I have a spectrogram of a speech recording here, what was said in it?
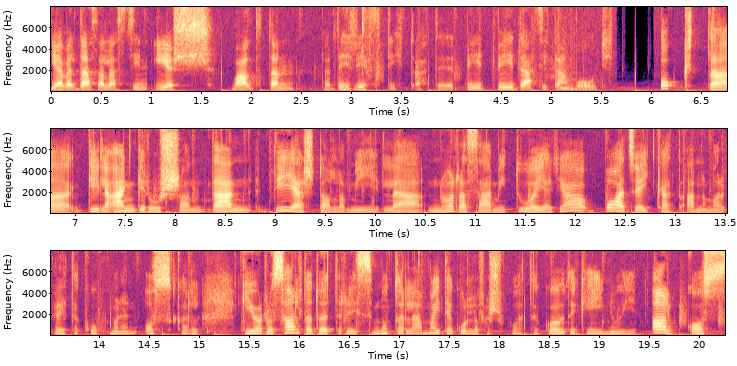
Ja väl tässä iers valtan. Det är riftigt att det vid vidare sitan vårdit. Okta kila angirushan tämän diastallami la nuora saami tuoja ja paatjaikat Anna-Margareta Kuhmonen Oskal kioro saltatuotaris, mutta la maite kullavas vuotta kuitenkin alkos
